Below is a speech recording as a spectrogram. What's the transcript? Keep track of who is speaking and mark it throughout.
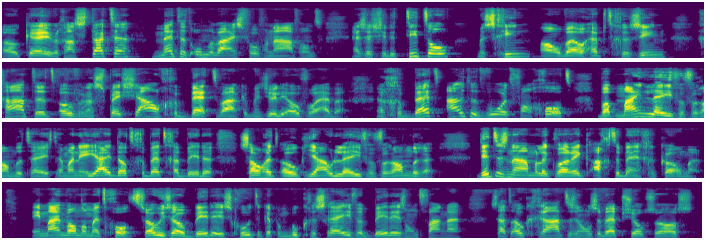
Speaker 1: Oké, we gaan starten met het onderwijs voor vanavond. En zoals je de titel misschien al wel hebt gezien, gaat het over een speciaal gebed waar ik het met jullie over wil hebben. Een gebed uit het woord van God, wat mijn leven veranderd heeft. En wanneer jij dat gebed gaat bidden, zal het ook jouw leven veranderen. Dit is namelijk waar ik achter ben gekomen. In mijn wandel met God. Sowieso, bidden is goed. Ik heb een boek geschreven, bidden is ontvangen. Staat ook gratis in onze webshop, zoals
